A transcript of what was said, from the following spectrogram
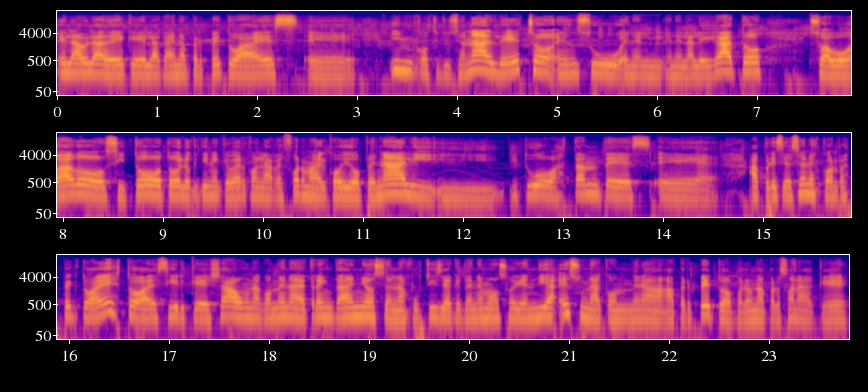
Él habla de que la cadena perpetua es eh, inconstitucional. De hecho, en, su, en, el, en el alegato su abogado citó todo lo que tiene que ver con la reforma del Código Penal y, tuvo bastantes eh, apreciaciones con respecto a esto, a decir que ya una condena de 30 años en la justicia que tenemos hoy en día es una condena a perpetua para una persona que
